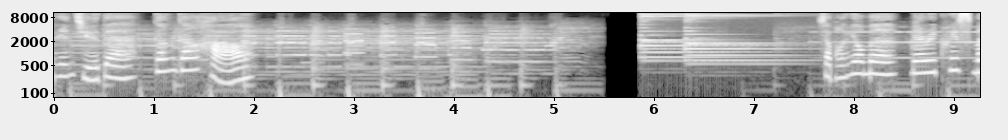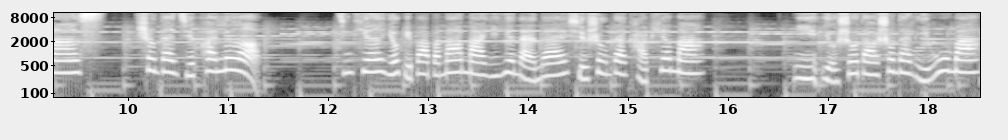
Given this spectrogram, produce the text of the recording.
人觉得刚刚好。小朋友们，Merry Christmas，圣诞节快乐！今天有给爸爸妈妈、爷爷奶奶写圣诞卡片吗？你有收到圣诞礼物吗？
